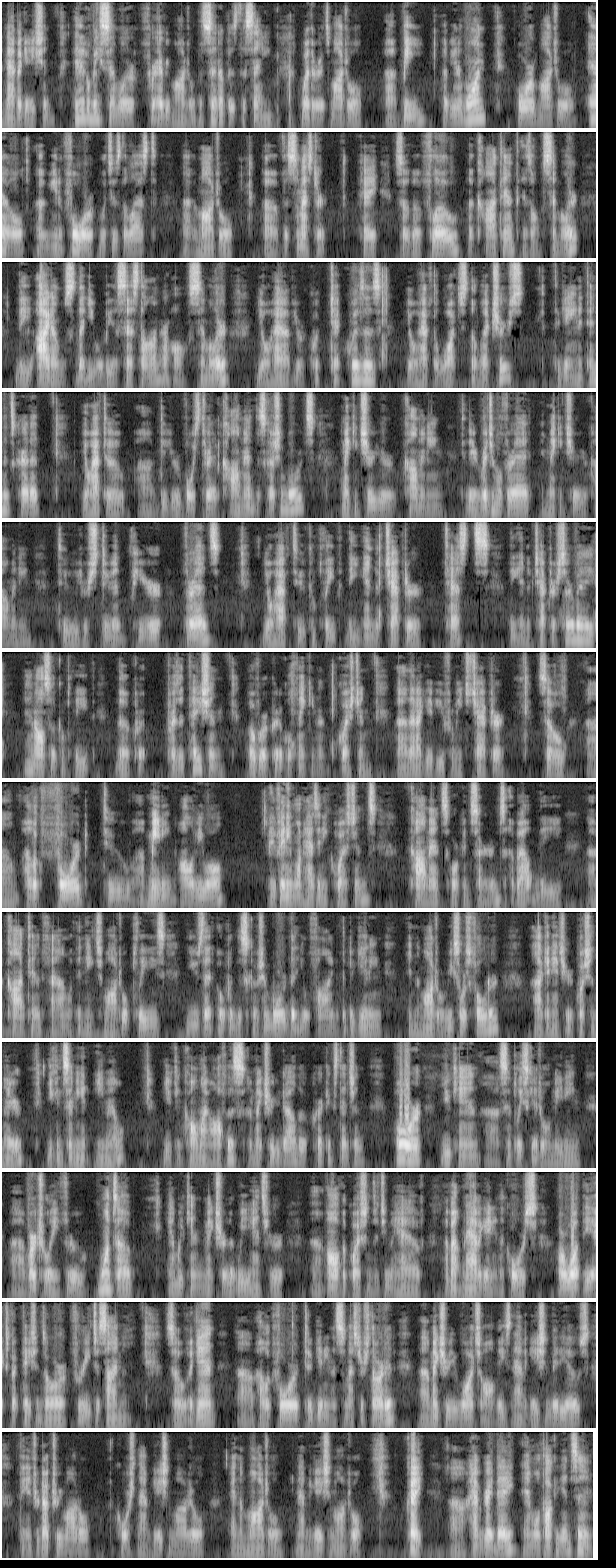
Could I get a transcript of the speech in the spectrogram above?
navigation and it'll be similar for every module. The setup is the same whether it's module uh, B of unit 1 or module L of unit 4 which is the last uh, module of the semester. Okay, so the flow, the content is all similar. The items that you will be assessed on are all similar. You'll have your quick check quizzes. You'll have to watch the lectures to gain attendance credit. You'll have to uh, do your VoiceThread comment discussion boards, making sure you're commenting to the original thread and making sure you're commenting to your student peer threads. You'll have to complete the end of chapter tests, the end of chapter survey, and also complete the pr presentation over a critical thinking question uh, that I give you from each chapter. So um, I look forward to uh, meeting all of you all. If anyone has any questions, comments, or concerns about the uh, content found within each module, please use that open discussion board that you'll find at the beginning in the module resource folder. I can answer your question there. You can send me an email. You can call my office and make sure you dial the correct extension, or you can uh, simply schedule a meeting uh, virtually through OneTub and we can make sure that we answer uh, all the questions that you may have about navigating the course or what the expectations are for each assignment. So again, uh, I look forward to getting the semester started. Uh, make sure you watch all these navigation videos, the introductory model, course navigation module, and the module navigation module. Okay, uh, have a great day, and we'll talk again soon.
